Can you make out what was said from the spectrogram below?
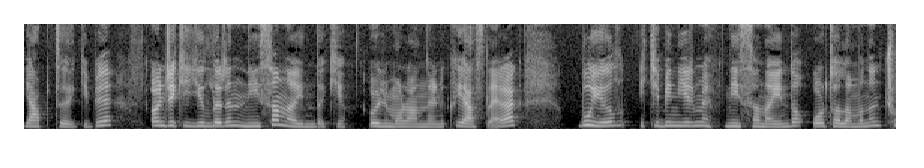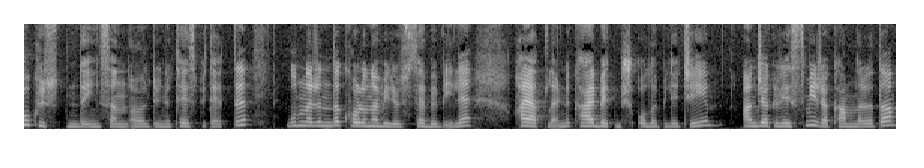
yaptığı gibi önceki yılların Nisan ayındaki ölüm oranlarını kıyaslayarak bu yıl 2020 Nisan ayında ortalamanın çok üstünde insanın öldüğünü tespit etti. Bunların da koronavirüs sebebiyle hayatlarını kaybetmiş olabileceği ancak resmi rakamlara da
